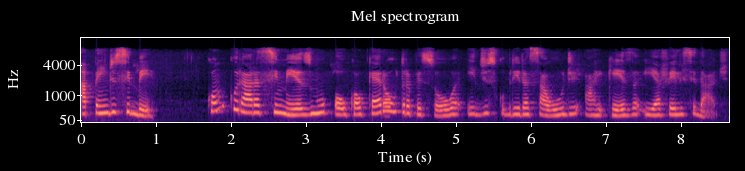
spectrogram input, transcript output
Apêndice B. Como curar a si mesmo ou qualquer outra pessoa e descobrir a saúde, a riqueza e a felicidade.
